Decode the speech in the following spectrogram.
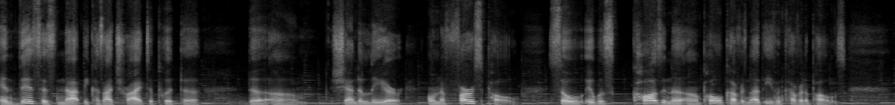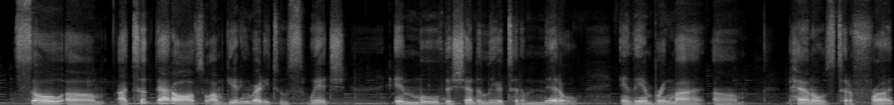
And this is not because I tried to put the, the um, chandelier on the first pole. So it was causing the um, pole covers not to even cover the poles. So um, I took that off. So I'm getting ready to switch and move the chandelier to the middle and then bring my um, panels to the front.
